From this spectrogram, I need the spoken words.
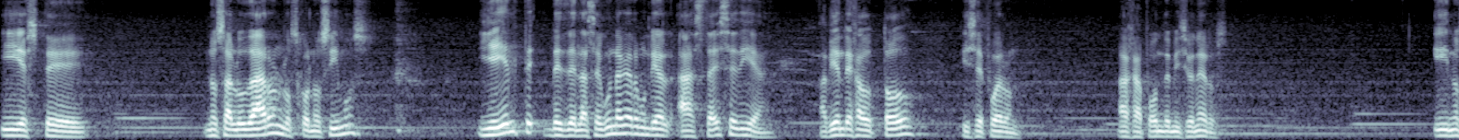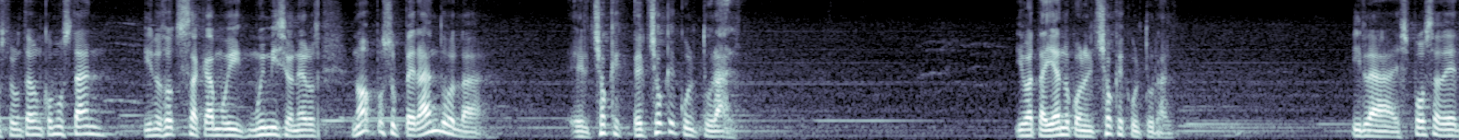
Y este, nos saludaron, los conocimos, y él desde la Segunda Guerra Mundial hasta ese día habían dejado todo y se fueron a Japón de misioneros. Y nos preguntaron, ¿cómo están? Y nosotros acá muy, muy misioneros, no, pues superando la, el, choque, el choque cultural. Y batallando con el choque cultural. Y la esposa de él,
